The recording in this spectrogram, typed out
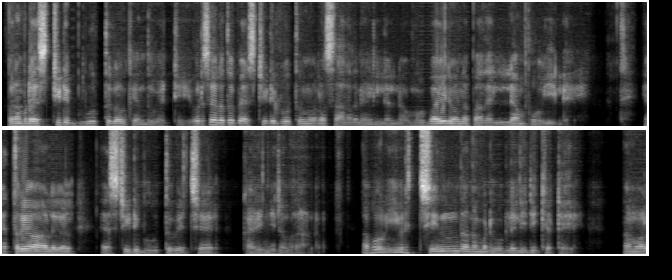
ഇപ്പോൾ നമ്മുടെ എസ് ടി ഡി ബൂത്തുകൾക്ക് എന്ത് പറ്റി? ഒരു സ്ഥലത്ത് ഇപ്പോൾ എസ് ടി ഡി ബൂത്ത് എന്ന് പറഞ്ഞ സാധനം ഇല്ലല്ലോ. മൊബൈൽ വന്നപ്പോൾ അതെല്ലാം പോയില്ലേ? എത്രയോ ആളുകൾ എസ് ടി ഡി ബൂത്ത് വെച്ച് കഴിഞ്ഞിരുന്നതാണ്. അപ്പോൾ ഈ ഒരു ചിന്ത നമ്മുടെ ഉള്ളിൽ ഇരിക്കട്ടെ. നമ്മൾ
